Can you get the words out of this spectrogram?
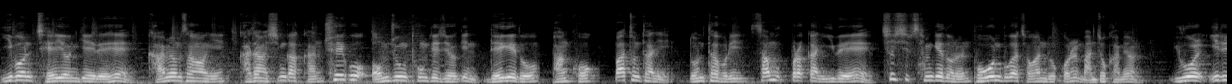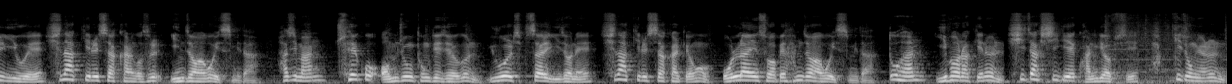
이번 재연기에 대해 감염 상황이 가장 심각한 최고 엄중 통제 지역인 4개도 방콕, 빠툰타니, 논타브리, 사묵브라칸 이외에 73개 도는 보건부가 정한 조건을 만족하면 6월 1일 이후에 신학기를 시작하는 것을 인정하고 있습니다. 하지만 최고 엄중 통제 지역은 6월 14일 이전에 신학기를 시작할 경우 온라인 수업에 한정하고 있습니다. 또한 이번 학기는 시작 시기에 관계없이 학기 종료는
